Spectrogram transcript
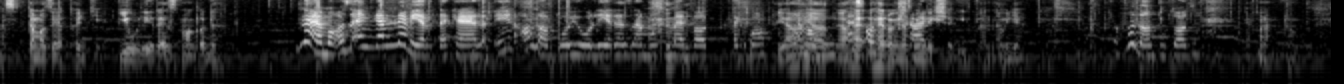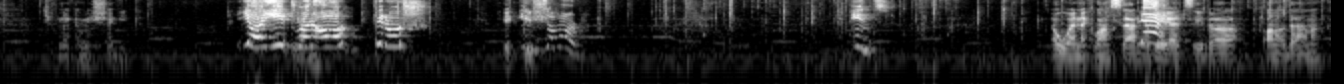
Azt hittem azért, hogy jól érezd magad. Nem, az engem nem érdekel. Én alapból jól érezem ott ebbe a világba. Ja, nem ja amúgy, a he- heroin az mindig segít benne, ugye? Honnan tudod? Nem tudom. Csak nekem is segít. Jaj, itt van a piros! Itt is. Inca van! Inc! Ó, ennek van szárnya DLC-be a Anadának.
